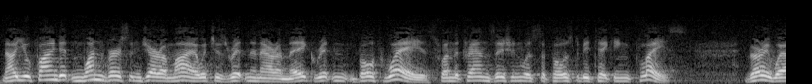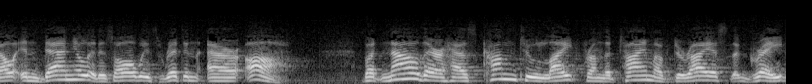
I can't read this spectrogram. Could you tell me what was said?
Now you find it in one verse in Jeremiah, which is written in Aramaic, written both ways, when the transition was supposed to be taking place. Very well, in Daniel it is always written ar-ah. But now there has come to light from the time of Darius the Great,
